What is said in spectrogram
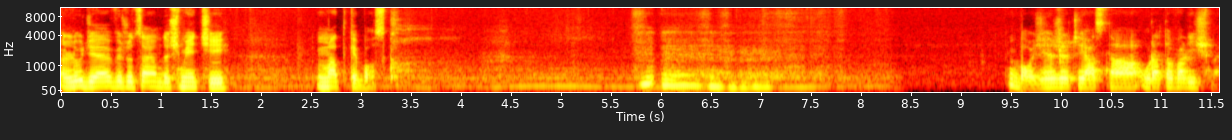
Ludzie wyrzucają do śmieci Matkę Boską. Bozie, rzecz jasna, uratowaliśmy.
